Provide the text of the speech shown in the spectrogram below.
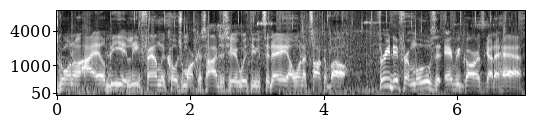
What's going on, ILB Elite Family? Coach Marcus Hodges here with you. Today, I want to talk about three different moves that every guard's got to have.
